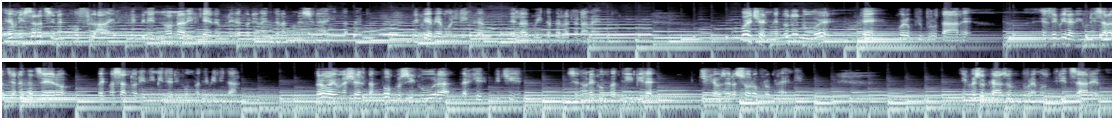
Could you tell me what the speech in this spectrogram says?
è un'installazione offline e quindi non richiede obbligatoriamente la connessione a internet. E qui abbiamo il link e la guida per l'aggiornamento. Poi c'è il metodo 2 che è quello più brutale, eseguire un'installazione da zero bypassando i limiti di compatibilità. Però è una scelta poco sicura perché il PC se non è compatibile ci causerà solo problemi. In questo caso dovremmo utilizzare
